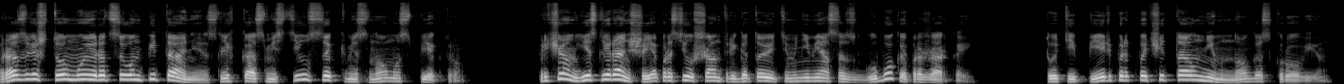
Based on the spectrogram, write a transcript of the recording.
Разве что мой рацион питания слегка сместился к мясному спектру. Причем, если раньше я просил Шантри готовить мне мясо с глубокой прожаркой, то теперь предпочитал немного с кровью.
